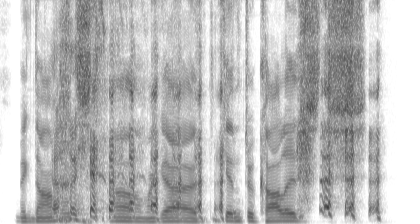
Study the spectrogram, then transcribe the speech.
McDonald's. Oh, Oh, my God. Getting through college,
